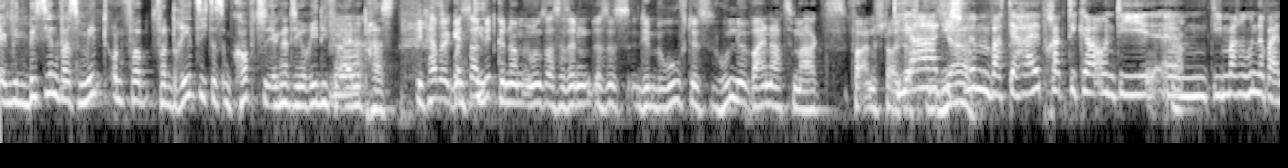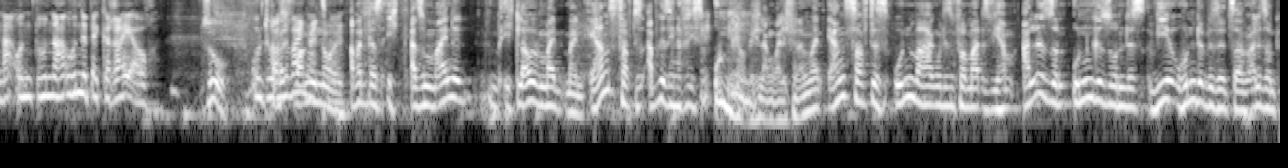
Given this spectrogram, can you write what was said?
irgendwie ein bisschen was mit und ver, verdreht sich das im Kopf zu irgendeiner Theorie, die für Ja. einen passt. Ich habe gestern die- mitgenommen übrigens aus der Sendung, dass es den Beruf des Hunde-Weihnachtsmarkts Veranstalters Ja, gibt. die Ja. schwimmen, was der Heilpraktiker und die, ähm, die machen Hundeweihnacht und Hunde, Hundebäckerei auch. So. Und das Hunde war mir neu. Aber das ich, also meine, ich glaube, mein, mein ernsthaftes, abgesehen davon, dass ich es unglaublich langweilig finde, aber mein ernsthaftes Unbehagen mit diesem Format ist, wir haben alle so ein ungesundes, wir Hundebesitzer haben alle so ein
